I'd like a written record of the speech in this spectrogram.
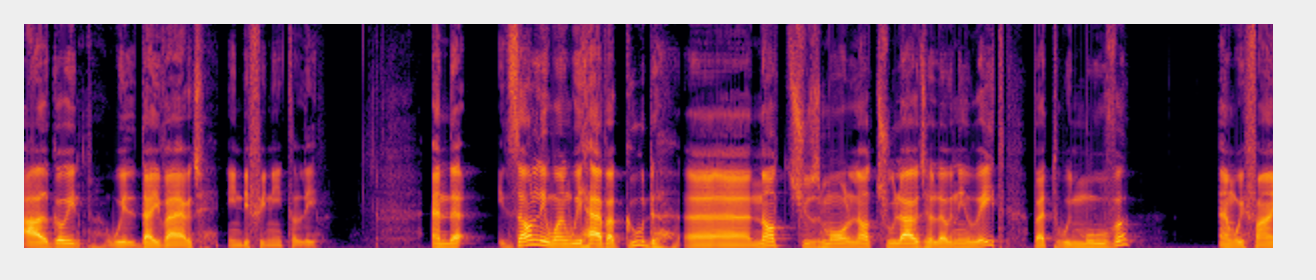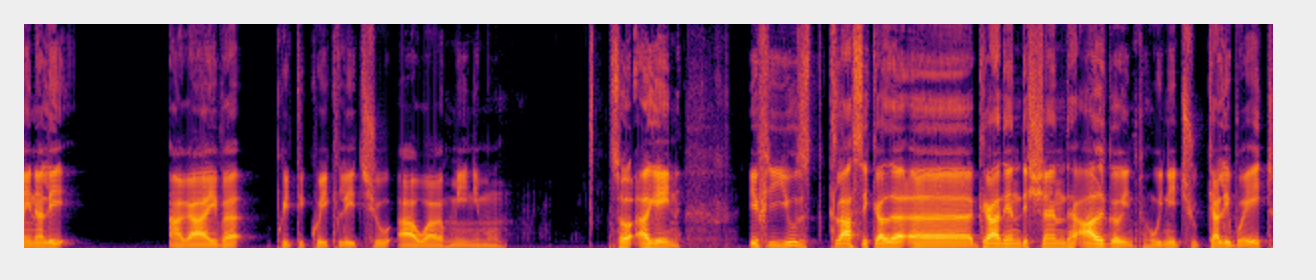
algorithm will diverge indefinitely. And uh, it's only when we have a good uh, not too small not too large learning rate that we move and we finally arrive pretty quickly to our minimum. So again if you use classical uh, gradient descent algorithm, we need to calibrate.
